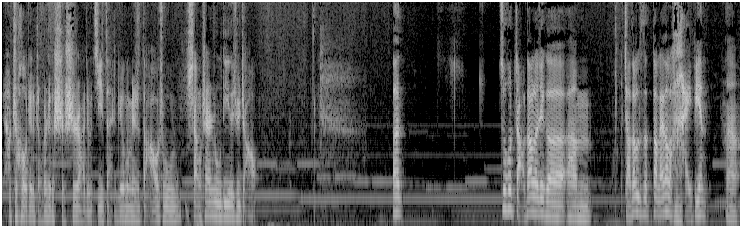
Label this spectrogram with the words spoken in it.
然后之后，这个整个这个史诗啊，就记载 Gilgamesh 到处上山入地的去找。嗯，最后找到了这个，嗯，找到了到来到了海边啊。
